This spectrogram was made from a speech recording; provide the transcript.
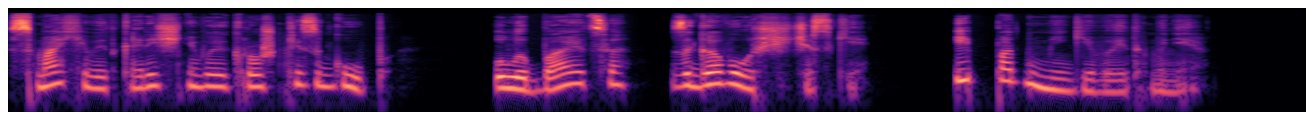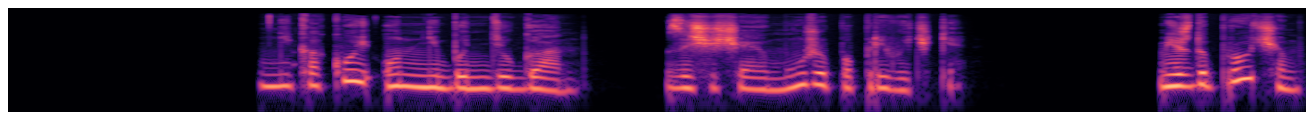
смахивает коричневые крошки с губ, улыбается заговорщически и подмигивает мне. Никакой он не бандюган, защищаю мужа по привычке. Между прочим,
